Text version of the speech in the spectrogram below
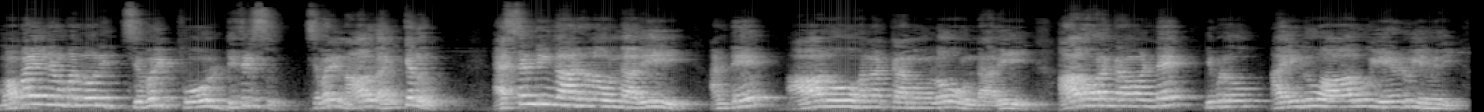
మొబైల్ నెంబర్లోని చివరి ఫోర్ డిజిట్స్ చివరి నాలుగు అంకెలు అసెండింగ్ ఆర్డర్లో ఉండాలి అంటే ఆరోహణ క్రమంలో ఉండాలి. ఆరోహణ క్రమం అంటే ఇప్పుడు ఐదు ఆరు ఏడు ఎనిమిది.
